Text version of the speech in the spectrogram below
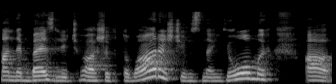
а не безліч ваших товаришів, знайомих. А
